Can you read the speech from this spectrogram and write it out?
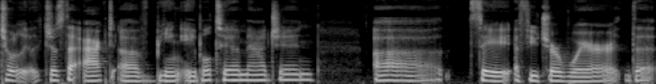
totally like just the act of being able to imagine uh say a future where the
